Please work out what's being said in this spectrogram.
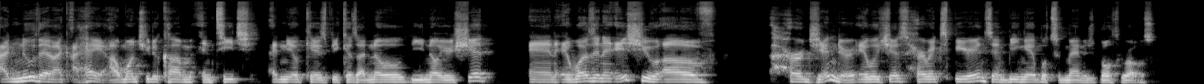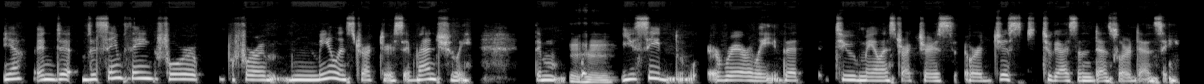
I knew that like, hey, I want you to come and teach at Neil NeoKiz because I know you know your shit. And it wasn't an issue of her gender. It was just her experience and being able to manage both roles. Yeah, and uh, the same thing for for male instructors. Eventually, the mm-hmm. you see rarely that two male instructors or just two guys on the dance floor dancing.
